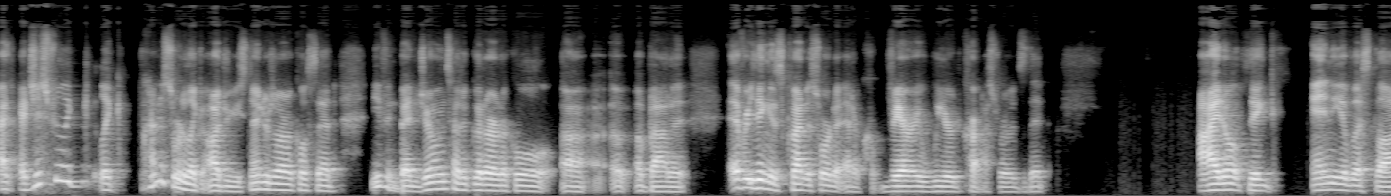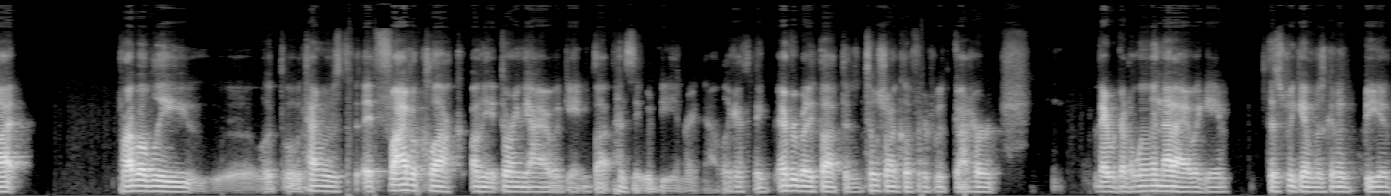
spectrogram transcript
I, I just feel like, like kind of sort of like Audrey Snyder's article said, even Ben Jones had a good article uh, about it. Everything is kind of sort of at a very weird crossroads that I don't think any of us thought probably uh, what, what, time it was at five o'clock on the during the Iowa game thought Penn State would be in right now. Like I think everybody thought that until Sean Clifford got hurt, they were going to win that Iowa game. This weekend was going to be a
